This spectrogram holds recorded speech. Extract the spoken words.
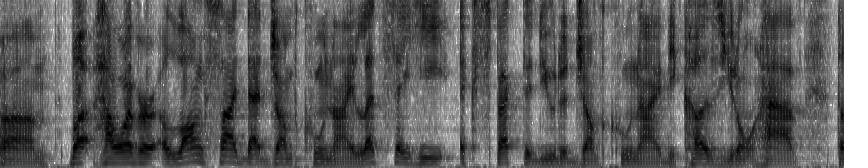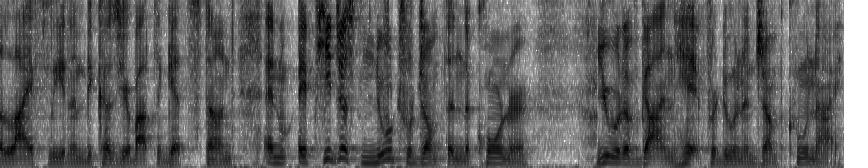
um, but however alongside that jump kunai let's say he expected you to jump kunai because you don't have the life lead and because you're about to get stunned. And if he just neutral jumped in the corner you would have gotten hit for doing a jump kunai.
